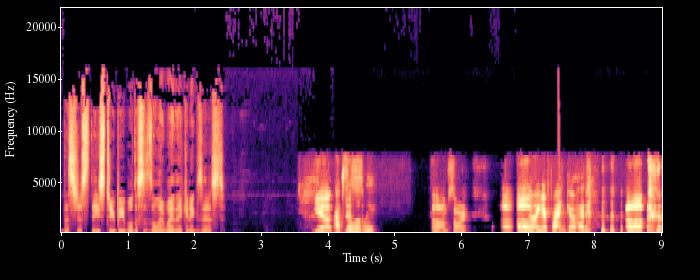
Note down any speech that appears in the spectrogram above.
That's just these two people. This is the only way they can exist. Yeah, absolutely. This, oh, I'm sorry. Uh, no, you're fine. Go ahead. uh,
